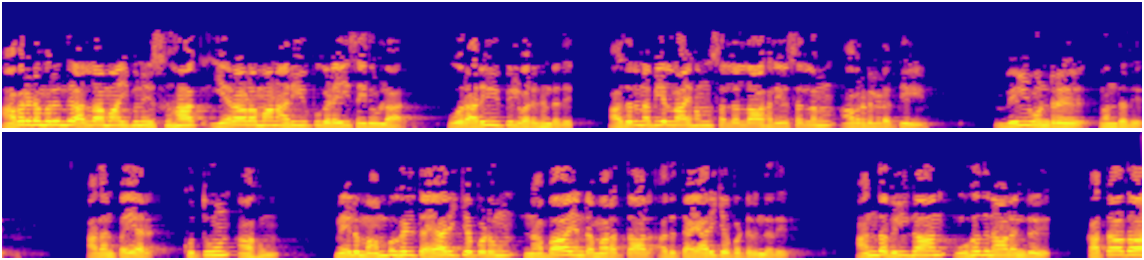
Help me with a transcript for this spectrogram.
அவரிடமிருந்து அல்லாமா இப்னு இஸ்ஹாக் ஏராளமான அறிவிப்புகளை செய்துள்ளார். ஒரு அறிவிப்பில் வருகின்றது அதர் நபியல் நாயகம் சல்லல்லாஹ் அலிவசல்லம் அவர்களிடத்தில் வில் ஒன்று வந்தது. அதன் பெயர் குத்தூன் ஆகும். மேலும் அம்புகள் தயாரிக்கப்படும் நபா என்ற மரத்தால் அது தயாரிக்கப்பட்டிருந்தது. அந்த வில்தான் உகது நாளன்று கத்தாதா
